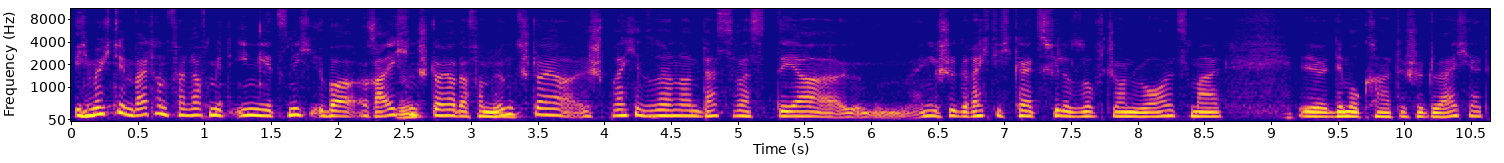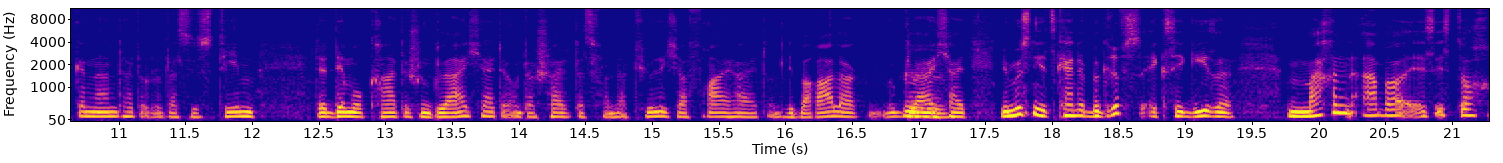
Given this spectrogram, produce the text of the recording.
Ich möchte im weiteren Verlauf mit Ihnen jetzt nicht über Reichensteuer oder Vermögenssteuer sprechen, sondern das, was der äh, englische Gerechtigkeitsphilosoph John Rawls mal äh, demokratische Gleichheit genannt hat oder das System der demokratischen Gleichheit. Er unterscheidet das von natürlicher Freiheit und liberaler Gleichheit. Mhm. Wir müssen jetzt keine Begriffsexegese machen, aber es ist doch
